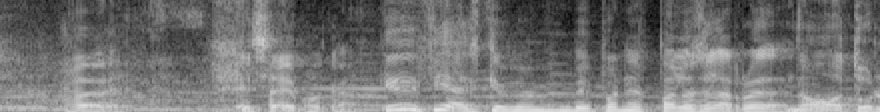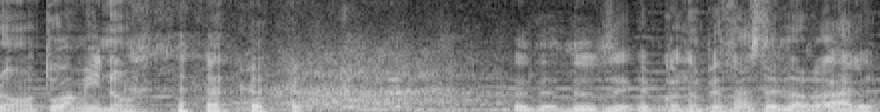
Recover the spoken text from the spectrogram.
vale. Esa época. ¿Qué decías? Es que me, me pones palos en las ruedas. No, tú no, tú a mí no. No, sé. Cuando empezaste en la radio. Vale.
